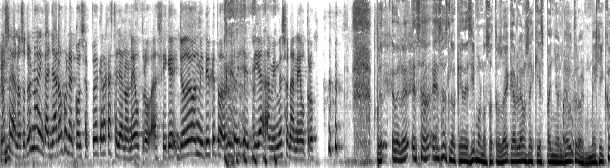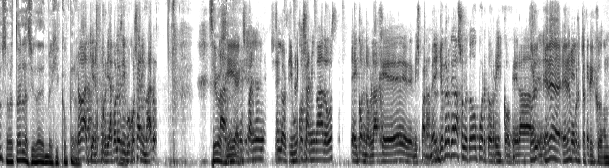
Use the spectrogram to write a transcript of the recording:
no sé, a nosotros nos engañaron con el concepto de que era castellano neutro, así que yo debo admitir que todavía hoy en día a mí me suena neutro. Pues, bueno, eso, eso es lo que decimos nosotros, ¿verdad? Que hablamos aquí español neutro en México, sobre todo en la Ciudad de México, pero... No, aquí ocurría con los dibujos animados. Sí, ¿verdad? Aquí en aquí- España los dibujos animados eh, con doblaje de Hispanoamérica. Yo creo que era sobre todo Puerto Rico, que era... Por- el- era, era en el- Puerto Rico.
